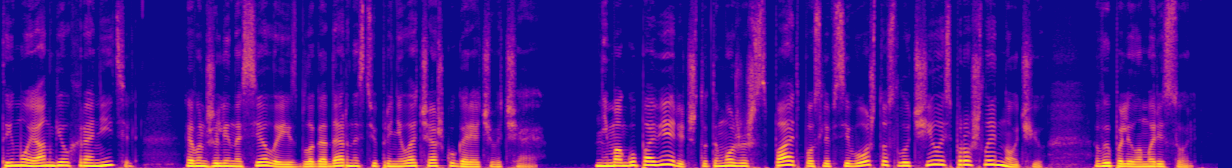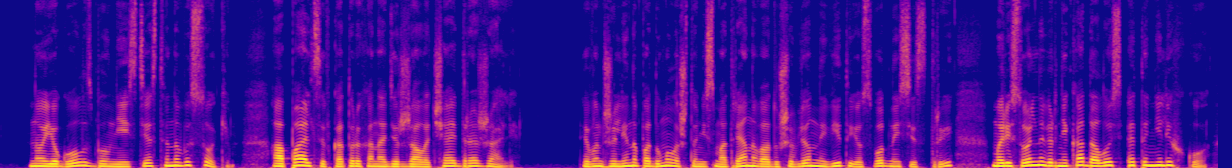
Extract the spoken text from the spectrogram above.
«Ты мой ангел-хранитель», — Эванжелина села и с благодарностью приняла чашку горячего чая. «Не могу поверить, что ты можешь спать после всего, что случилось прошлой ночью», — выпалила Марисоль. Но ее голос был неестественно высоким, а пальцы, в которых она держала чай, дрожали. Эванжелина подумала, что, несмотря на воодушевленный вид ее сводной сестры, Марисоль наверняка далось это нелегко —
